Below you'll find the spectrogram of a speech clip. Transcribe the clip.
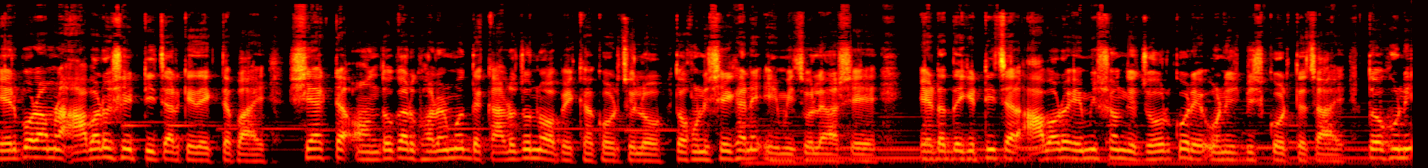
এরপর আমরা আবারও সেই টিচারকে দেখতে পাই। সে একটা অন্ধকার ঘরের মধ্যে কারোর জন্য অপেক্ষা করছিল। তখন সেখানে এমি চলে আসে। এটা দেখে টিচার আবারও এমির সঙ্গে জোর করে উনিশ বিশ করতে চায়। তখনই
